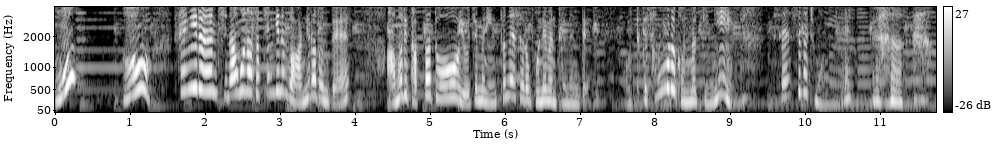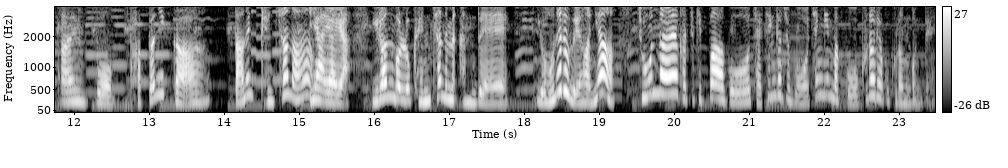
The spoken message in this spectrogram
어? 어, 생일은 지나고 나서 챙기는 거 아니라던데. 아무리 바빠도 요즘은 인터넷으로 보내면 되는데 어떻게 선물을 건너뛰니? 센스가 좀 없네. 아이, 뭐, 바쁘니까. 나는 괜찮아. 야야야, 이런 걸로 괜찮으면 안 돼. 연애를 왜 하냐? 좋은 날 같이 기뻐하고 잘 챙겨주고 챙김받고 그러려고 그러는 건데.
